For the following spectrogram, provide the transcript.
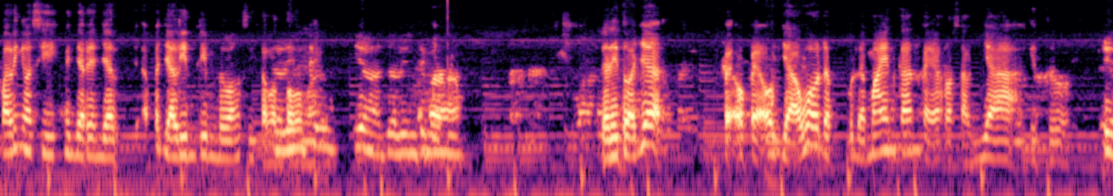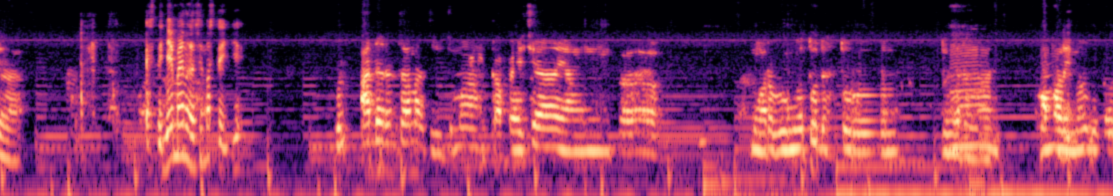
paling masih ngejar yang jal, apa jalin tim doang sih kalau tol mah. tim ya jalin tim. Dan itu aja PO PO Jawa udah udah main kan kayak Rosalia gitu. Iya. STJ main gak sih mas STJ ada rencana sih cuma KPS yang ke Muara Bungo tuh udah turun. Dengan Hmm. Mavalino gitu.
